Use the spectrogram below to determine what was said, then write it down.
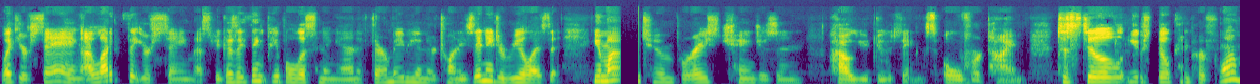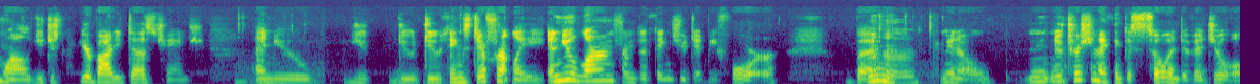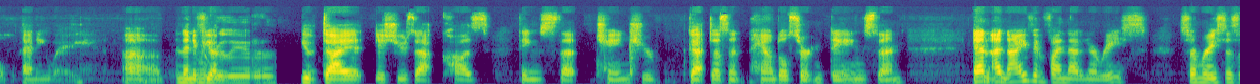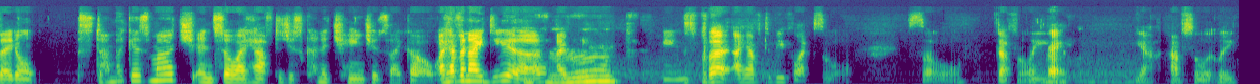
like you're saying i like that you're saying this because i think people listening in if they're maybe in their 20s they need to realize that you might need to embrace changes in how you do things over time to still you still can perform well you just your body does change and you you you do things differently and you learn from the things you did before but mm-hmm. you know nutrition i think is so individual anyway. Uh, and then if it you have, really you have diet issues that cause things that change your gut doesn't handle certain things then and and i even find that in a race. Some races i don't stomach as much and so i have to just kind of change as i go. I have an idea mm-hmm. things but i have to be flexible. So definitely. Right. Yeah absolutely.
